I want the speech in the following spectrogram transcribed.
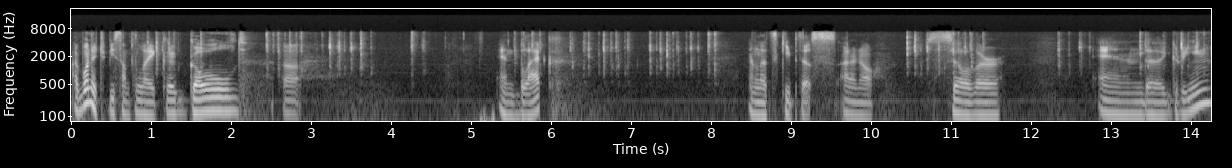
I want it to be something like uh, gold uh, and black. And let's keep this, I don't know, silver and uh, green.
